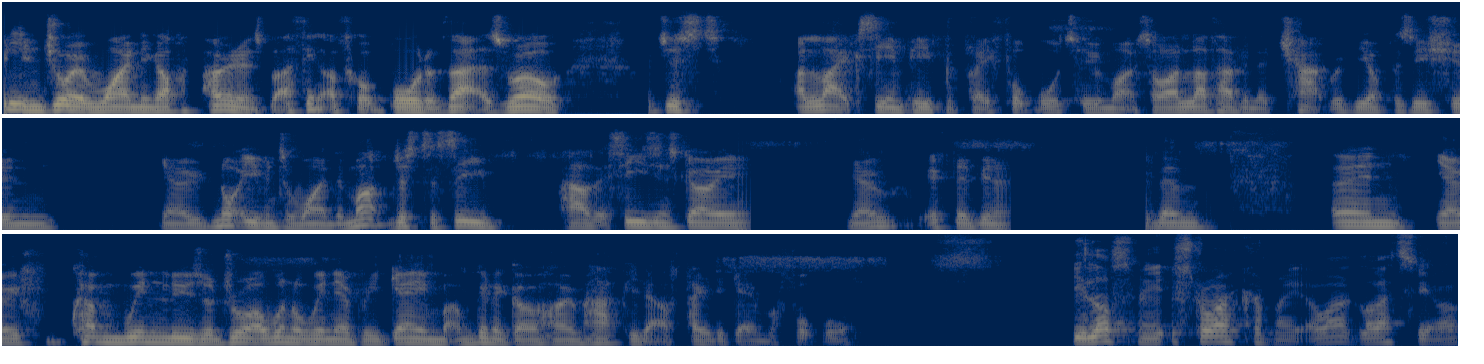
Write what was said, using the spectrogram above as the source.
really enjoy winding up opponents, but I think I've got bored of that as well. I just I like seeing people play football too much, so I love having a chat with the opposition. You know, not even to wind them up, just to see how the season's going. You know, if they've been them. And you know, if come win, lose or draw, I want to win every game, but I'm going to go home happy that I've played a game of football. You lost me at striker, mate. I won't lie to you.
